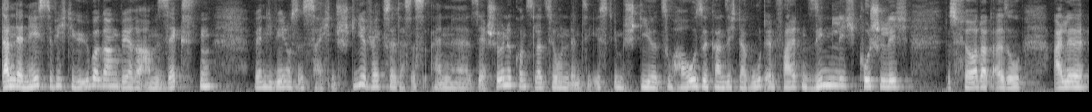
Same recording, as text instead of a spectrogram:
Dann der nächste wichtige Übergang wäre am 6 wenn die Venus ins Zeichen Stier wechselt. Das ist eine sehr schöne Konstellation, denn sie ist im Stier zu Hause, kann sich da gut entfalten, sinnlich, kuschelig. Das fördert also alle,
